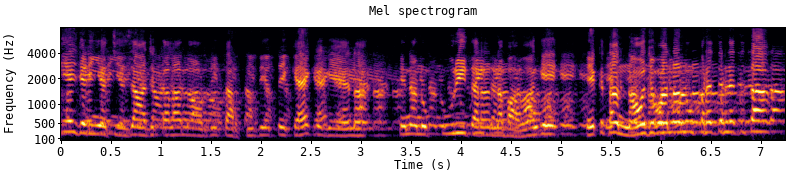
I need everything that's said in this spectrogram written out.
ਇਹ ਜਿਹੜੀਆਂ ਚੀਜ਼ਾਂ ਅੱਜ ਕਲਾਨੌਰ ਦੀ ਧਰਤੀ ਦੇ ਉੱਤੇ ਕਹਿ ਕੇ ਗਏ ਆ ਨਾ, ਇਹਨਾਂ ਨੂੰ ਪੂਰੀ ਤਰ੍ਹਾਂ ਨਿਭਾਵਾਂਗੇ। ਇੱਕ ਤਾਂ ਨੌਜਵਾਨਾਂ ਨੂੰ ਪ੍ਰਤੀਨਿਧਤਾ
